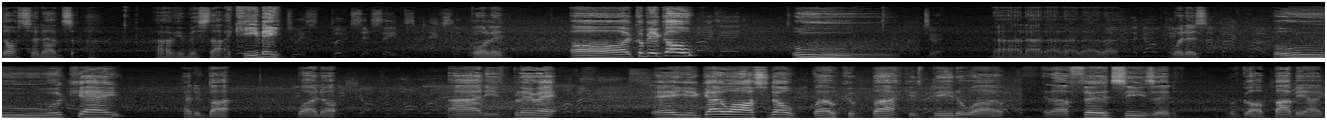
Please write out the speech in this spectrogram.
Not an answer. How have you missed that? Hakimi. Ball in. Oh, it could be a goal. Ooh. Nah, nah, nah, nah, nah, nah. Winners. Ooh, okay. Headed back. Why not? And he's blew it. There you go, Arsenal. Welcome back. It's been a while. In our third season, we've got a Aubameyang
